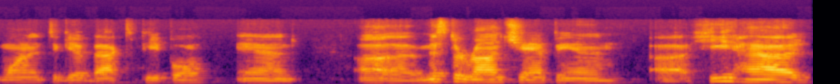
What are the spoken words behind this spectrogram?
wanted to give back to people, and uh, Mr. Ron Champion, uh, he had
